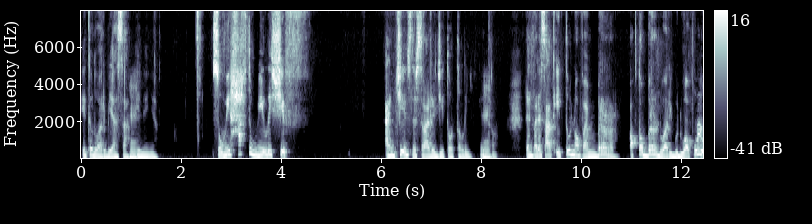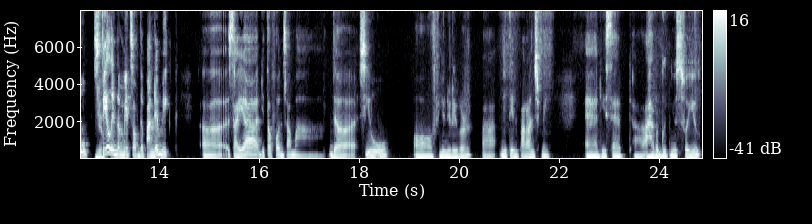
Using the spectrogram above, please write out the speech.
itu luar biasa Hmm. ininya. So we have to really shift and change the strategy totally gitu. Dan pada saat itu November, Oktober 2020, Yeah. still in the midst of the pandemic, uh, saya ditelepon sama the CEO of Unilever, Pak Nitin Paranjmi, and he said, uh, "I have a good news for you.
